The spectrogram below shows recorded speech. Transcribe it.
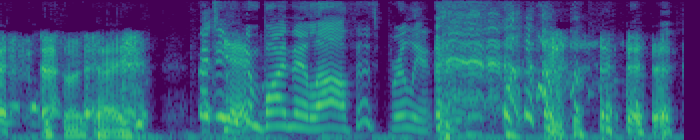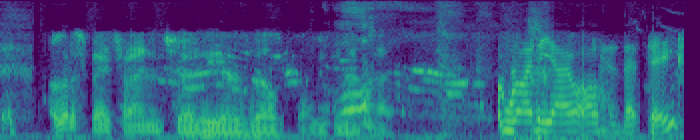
It's okay. Imagine Yeah. you combine their laugh. That's brilliant. I got a spare training shirt here as well, so you can have oh. that. Radio. I'll have that. Thanks.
